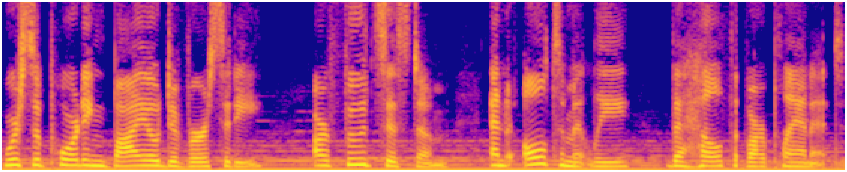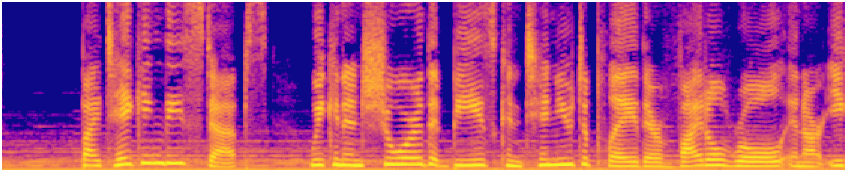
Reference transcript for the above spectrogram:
we're supporting biodiversity, our food system, and ultimately, the health of our planet. By taking these steps, we can ensure that bees continue to play their vital role in our ecosystem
